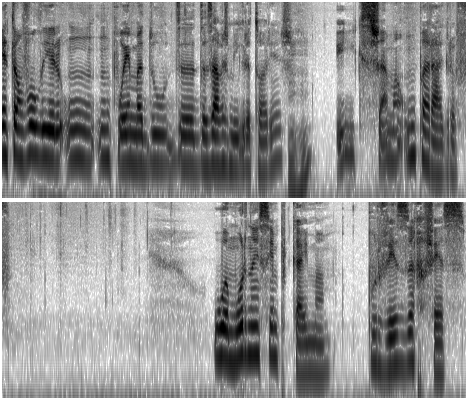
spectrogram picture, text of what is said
Então vou ler um, um poema do, de, das aves migratórias uhum. e que se chama Um Parágrafo. O amor nem sempre queima, por vezes arrefece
